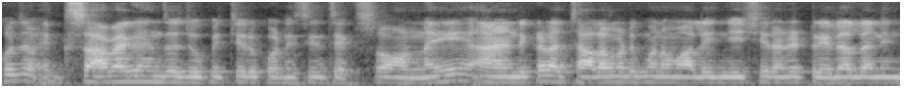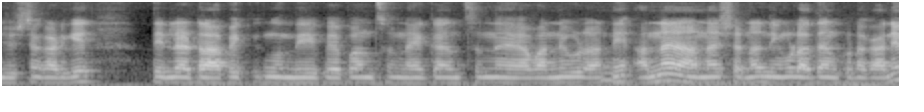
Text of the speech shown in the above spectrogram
కొంచెం ఎక్స్ట్రా వ్యాగన్స్ చూపించారు కొన్ని సీన్స్ ఎక్స్ట్రా ఉన్నాయి. అండ్ ఇక్కడ చాలా మటుకు మనం వాళ్ళు ఏం చేసారు అంటే ట్రైలర్లో నేను చూసిన కాడికి దీంట్లో ట్రాఫికింగ్ ఉంది పేపర్స్ ఉన్నాయి గన్స్ ఉన్నాయి అవన్నీ కూడా అన్నీ అన్నీ అనేసి నేను కూడా అదే అనుకున్నా. కానీ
